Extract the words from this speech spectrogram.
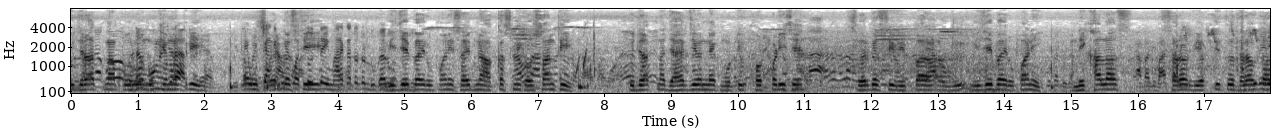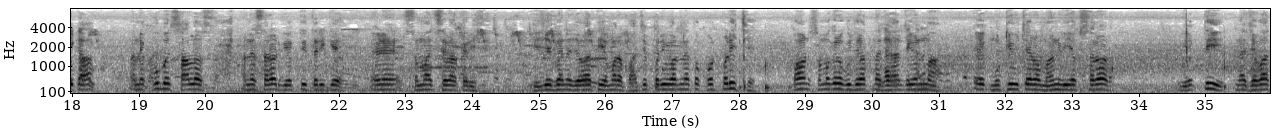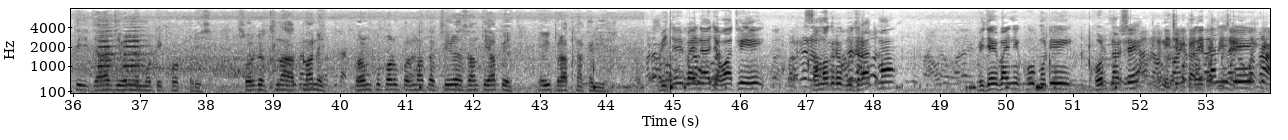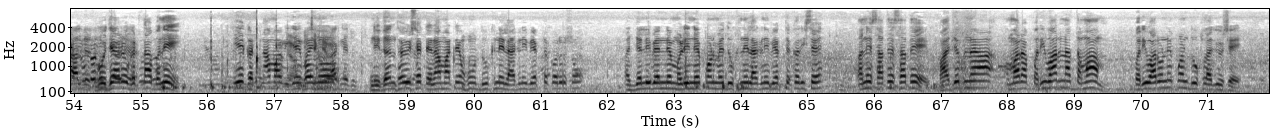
ગુજરાતના પૂર્વ મુખ્યમંત્રી વિજયભાઈ રૂપાણી સાહેબના આકસ્મિક અવસાનથી ગુજરાતના જાહેર જીવનને એક મોટી ખોટ પડી છે. સ્વર્ગસ્થી વિજયભાઈ રૂપાણી નિખાલસ સરળ વ્યક્તિત્વ ધરાવતા હતા અને ખૂબ જ સાલસ અને સરળ વ્યક્તિ તરીકે એણે સમાજ સેવા કરી છે. વિજયભાઈને જવાથી અમારા ભાજપ પરિવારને તો ખોટ પડી જ છે. પણ સમગ્ર ગુજરાતના જાહેર જીવનમાં એક મુઠ્ઠી ઉચ્ચારો માનવી એક સરળ વ્યક્તિના જવાથી જાહેર જીવનને મોટી ખોટ પડી છે. સ્વર્ગસ્થના આત્માને પરમ કૃપાળુ પરમાત્મા ચિર શાંતિ આપે એવી પ્રાર્થના કરીએ. વિજયભાઈના જવાથી સમગ્ર ગુજરાતમાં વિજયભાઈની ખૂબ મોટી ખોટ નડશે. ગઈકાલની જે ગોજારો ઘટના બની એ ઘટનામાં વિજયભાઈનું નિધન થયું છે. તેના માટે હું દુઃખની લાગણી વ્યક્ત કરું છું. અંજલિબેનને મળીને પણ મેં દુઃખની લાગણી વ્યક્ત કરી છે. અને સાથે સાથે ભાજપના અમારા પરિવારના તમામ પરિવારોને પણ દુઃખ લાગ્યું છે.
